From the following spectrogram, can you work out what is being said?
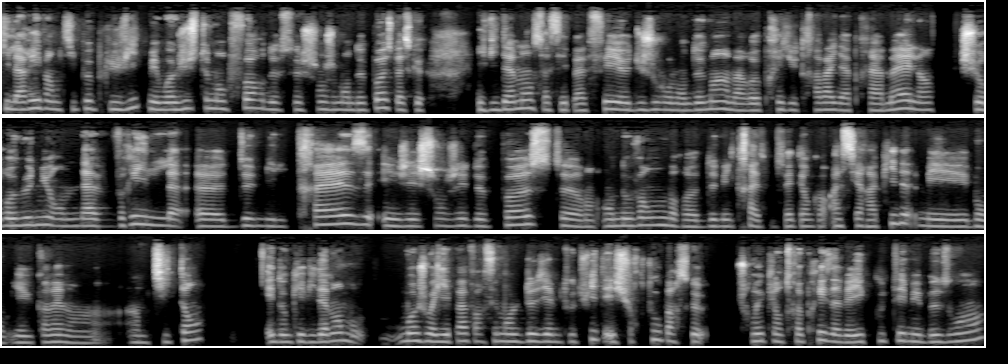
qu'il arrive un petit peu plus vite. Mais moi, justement, fort de ce changement de poste, parce que évidemment, ça s'est pas fait euh, du jour au lendemain à ma reprise du travail après Amel. Hein. Je suis revenue en avril 2013 euh, et j'ai changé de poste en, novembre 2013. ça a été encore assez rapide, mais bon, il y a eu quand même un, petit temps. Et donc évidemment, moi je voyais pas forcément le deuxième tout de suite, et surtout parce que je trouvais que l'entreprise avait écouté mes besoins.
